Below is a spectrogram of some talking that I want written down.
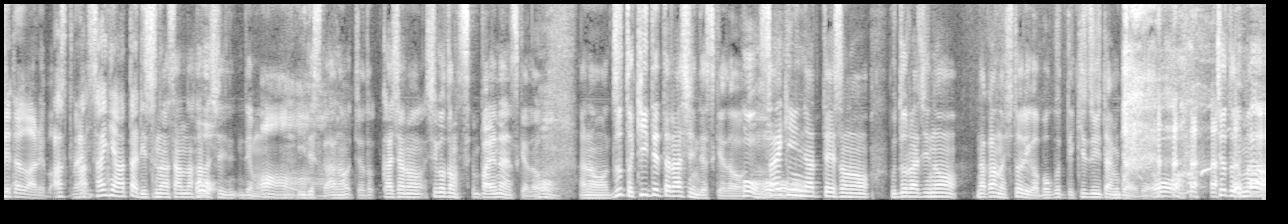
ネタがあれば。ああ最近あったリスナーさんの話でおもういいですか？あのちょっと会社の仕事の先輩なんですけどあのずっと聞いてたらしいんですけど最近になってそのウドラジの中の一人が僕って気づいたみたいで ちょっと今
